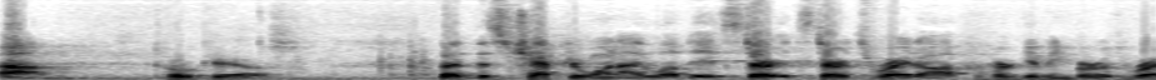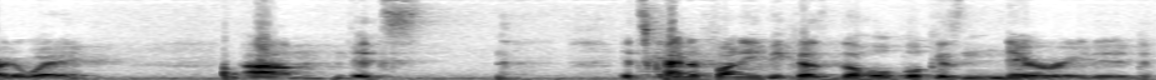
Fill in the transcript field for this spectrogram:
Um, Total chaos. but this chapter one, I loved it. It start it starts right off with her giving birth right away. Um, it's it's kind of funny because the whole book is narrated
